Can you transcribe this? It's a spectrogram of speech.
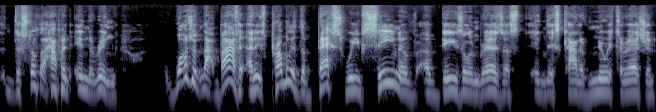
the stuff that happened in the ring wasn't that bad, and it's probably the best we've seen of, of Diesel and Razor in this kind of new iteration. Mm.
